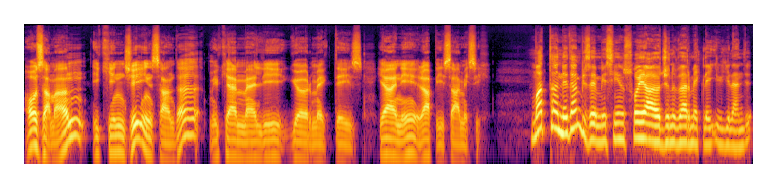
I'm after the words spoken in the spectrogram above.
o zaman ikinci insanda mükemmelliği görmekteyiz. Yani Rab İsa Mesih. Matta neden bize Mesih'in soy ağacını vermekle ilgilendi?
